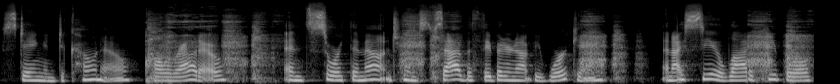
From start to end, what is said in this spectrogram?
staying in Dacono, Colorado, and sort them out in terms of Sabbath. They better not be working. And I see a lot of people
